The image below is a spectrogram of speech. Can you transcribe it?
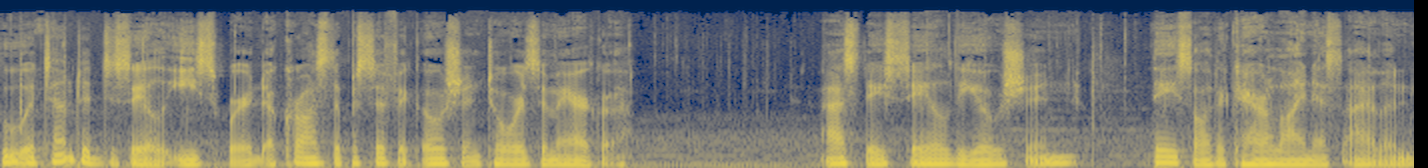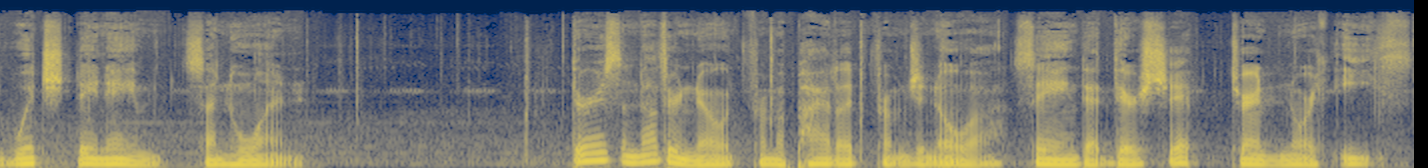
who attempted to sail eastward across the Pacific Ocean towards America. As they sailed the ocean, they saw the Carolinas island, which they named San Juan. There is another note from a pilot from Genoa saying that their ship turned northeast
